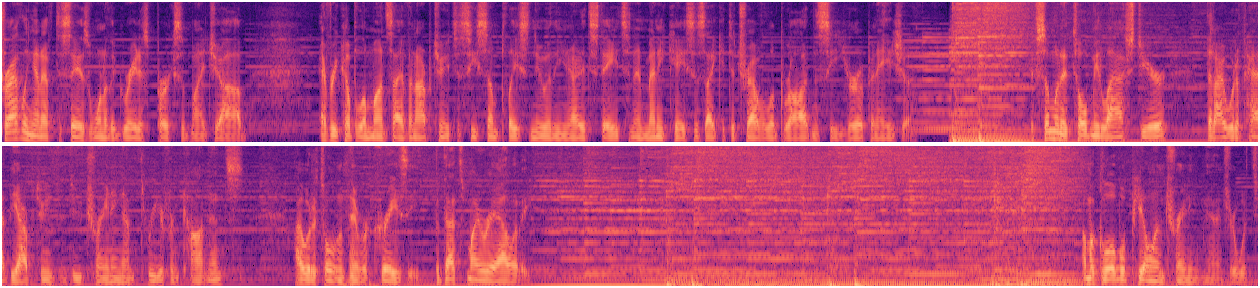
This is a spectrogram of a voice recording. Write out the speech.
Traveling, I'd have to say, is one of the greatest perks of my job. Every couple of months, I have an opportunity to see someplace new in the United States, and in many cases, I get to travel abroad and see Europe and Asia. If someone had told me last year that I would have had the opportunity to do training on three different continents, I would have told them they were crazy, but that's my reality. I'm a global PLM training manager, which,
